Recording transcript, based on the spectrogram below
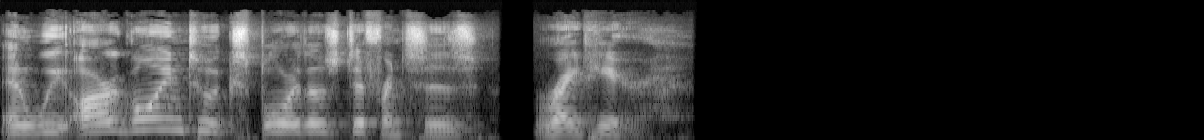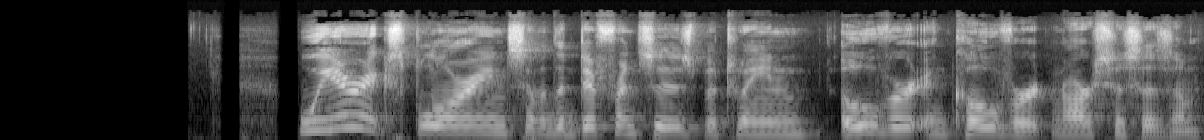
and we are going to explore those differences right here. We are exploring some of the differences between overt and covert narcissism.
